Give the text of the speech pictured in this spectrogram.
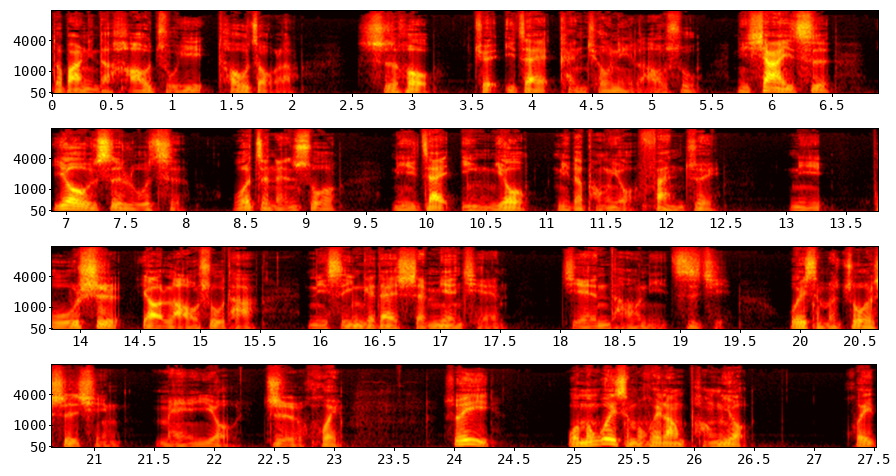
都把你的好主意偷走了。事后却一再恳求你饶恕，你下一次又是如此，我只能说你在引诱你的朋友犯罪。你不是要饶恕他，你是应该在神面前检讨你自己，为什么做事情没有智慧？所以，我们为什么会让朋友会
